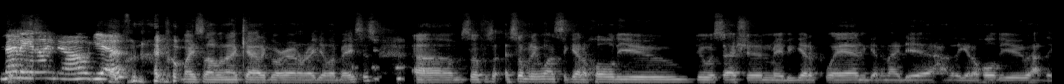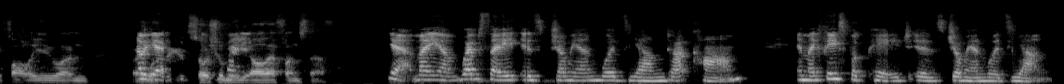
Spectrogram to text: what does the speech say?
Many I know, I yes. put, I put myself in that category on a regular basis. Um, so if, if somebody wants to get a hold of you, do a session, maybe get a plan, get an idea, how do they get a hold of you? How do they follow you on Oh, yeah. social media, all that fun stuff? Yeah, my um, website is joannewoodsyoung.com and my Facebook page is Joanne Woods Young.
